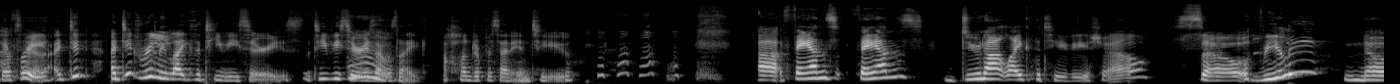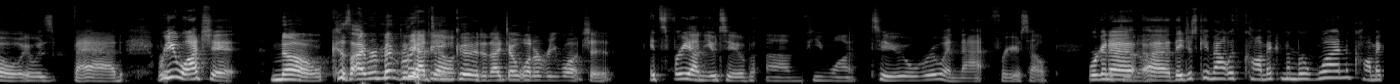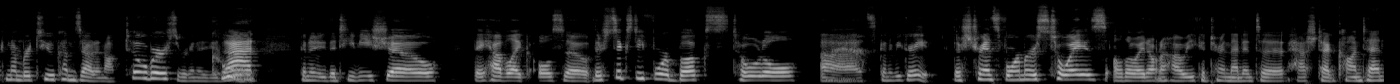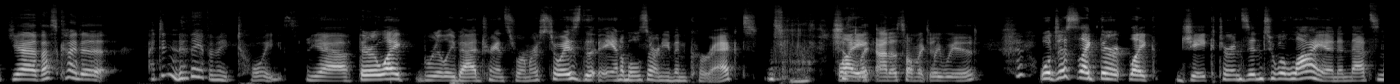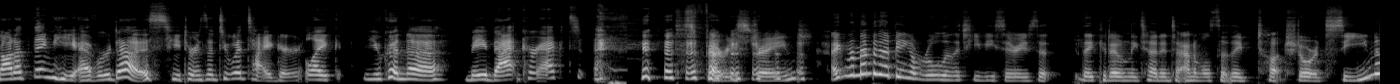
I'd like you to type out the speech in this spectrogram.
They're free. I did I did really like the TV series. The TV series I Mm. was like 100% into. Uh, fans, fans do not like the TV show, so Really? no, it was bad. Rewatch it. No, cuz I remember Yeah, it being don't. good and I don't want to rewatch it. It's free on YouTube. Um, if you want to ruin that for yourself, we're gonna. I do not. Uh, they just came out with comic number one. Comic number two comes out in October, so we're gonna do Cool. that. Gonna do the TV show. They have like also there's 64 books total. Uh, it's gonna be great. There's Transformers toys, although I don't know how we could turn that into hashtag content. Yeah, that's kind of I didn't know they ever made toys. Yeah, they're like really bad Transformers toys. The animals aren't even correct. Just Like- like, anatomically weird. Well, just like they're like Jake turns into a lion, and that's not a thing he ever does. He turns into a tiger. Like you couldn't have made that correct. It's very strange. I remember there being a rule in the TV series that they could only turn into animals that they touched or had seen.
